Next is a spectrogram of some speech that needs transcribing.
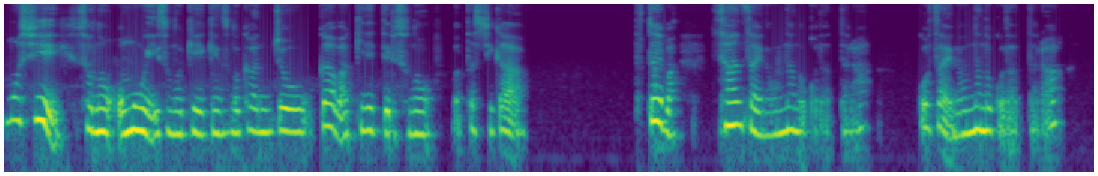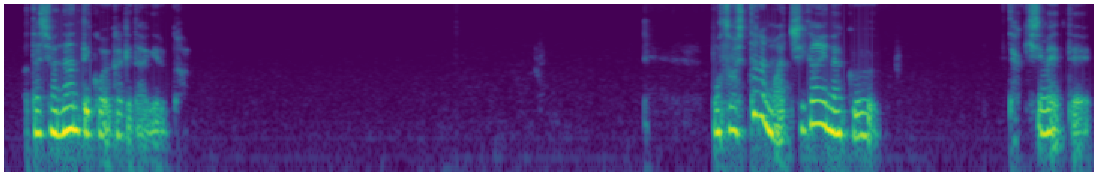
もし、その思い、その経験、その感情が湧き出てるその私が、例えば3歳の女の子だったら、5歳の女の子だったら、私はなんて声かけてあげるか。もうそしたら間違いなく抱きしめて、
